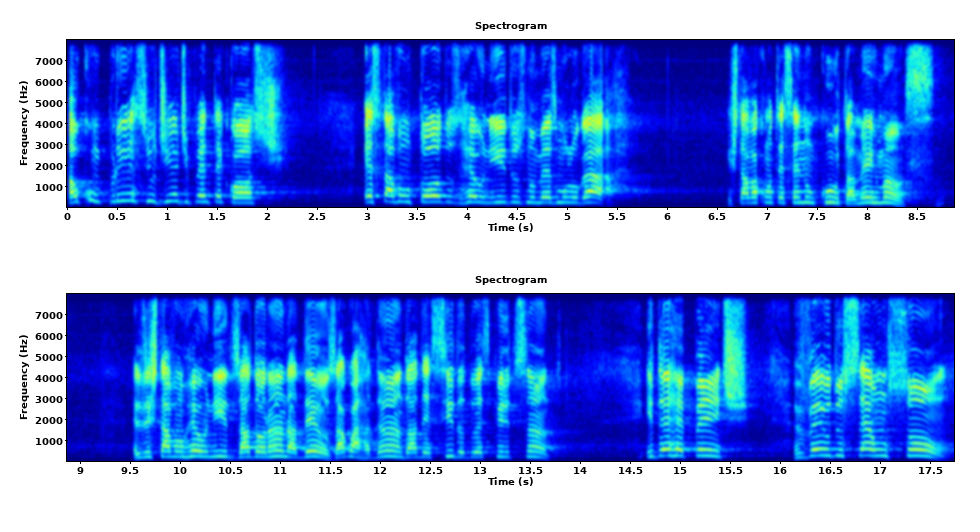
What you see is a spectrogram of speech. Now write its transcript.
Ao cumprir-se o dia de Pentecoste, estavam todos reunidos no mesmo lugar. Estava acontecendo um culto, amém, irmãos? Eles estavam reunidos, adorando a Deus, aguardando a descida do Espírito Santo. E de repente, veio do céu um som,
